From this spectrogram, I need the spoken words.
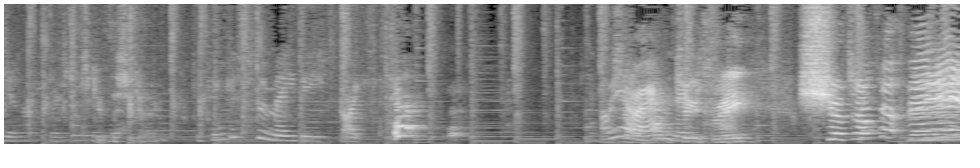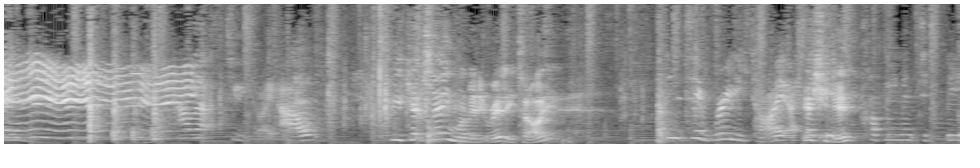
Yeah, that's very Let's give this a go. I think it's for maybe like. Oh So, yeah, I am one, two, three. Shut up, Shut up, Vinny! Ow, that's too tight. Ow. You kept saying wanted it really tight. I didn't say really tight. I Yes, you it's did. probably meant to be.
